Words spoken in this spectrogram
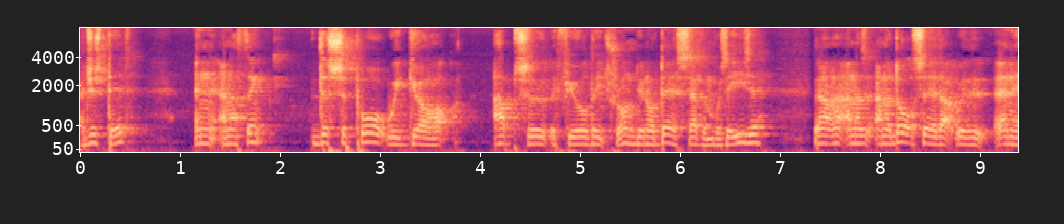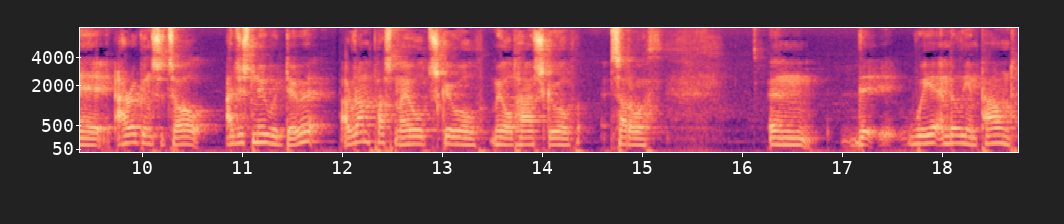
I just did, and and I think the support we got absolutely fueled each run. You know, day seven was easy. And I, and I don't say that with any arrogance at all. I just knew we'd do it. I ran past my old school, my old high school, Saddleworth, and the, we hit a million pound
